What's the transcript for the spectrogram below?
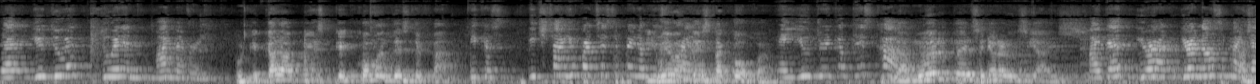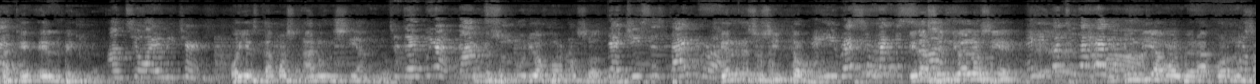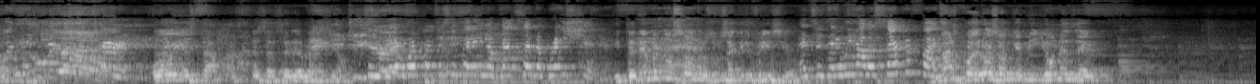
that you do it, do it in my memory. Porque cada vez que coman de este pan Because each time you participate of y beban de esta copa, and you drink of this la cup, muerte del Señor anunciáis my death, you're, you're announcing my hasta death que Él venga. until I return. Hoy estamos anunciando Today we are que Jesús announcing murió por nosotros, that Jesus died for que Él us. resucitó, And he resurrected que Él ascendió a los cielos And he went to the y que un día volverá por And nosotros. Hoy estamos haciendo esa celebración Today we're participating of that celebration. Y tenemos nosotros un sacrificio And today we have a sacrifice más poderoso que millones de,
